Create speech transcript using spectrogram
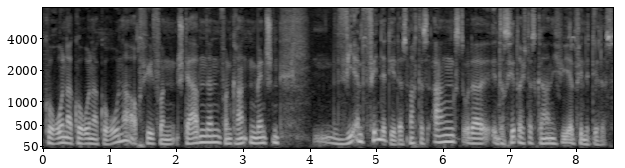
Corona, Corona, Corona, auch viel von Sterbenden, von kranken Menschen. Wie empfindet ihr das? Macht das Angst oder interessiert euch das gar nicht? Wie empfindet ihr das?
